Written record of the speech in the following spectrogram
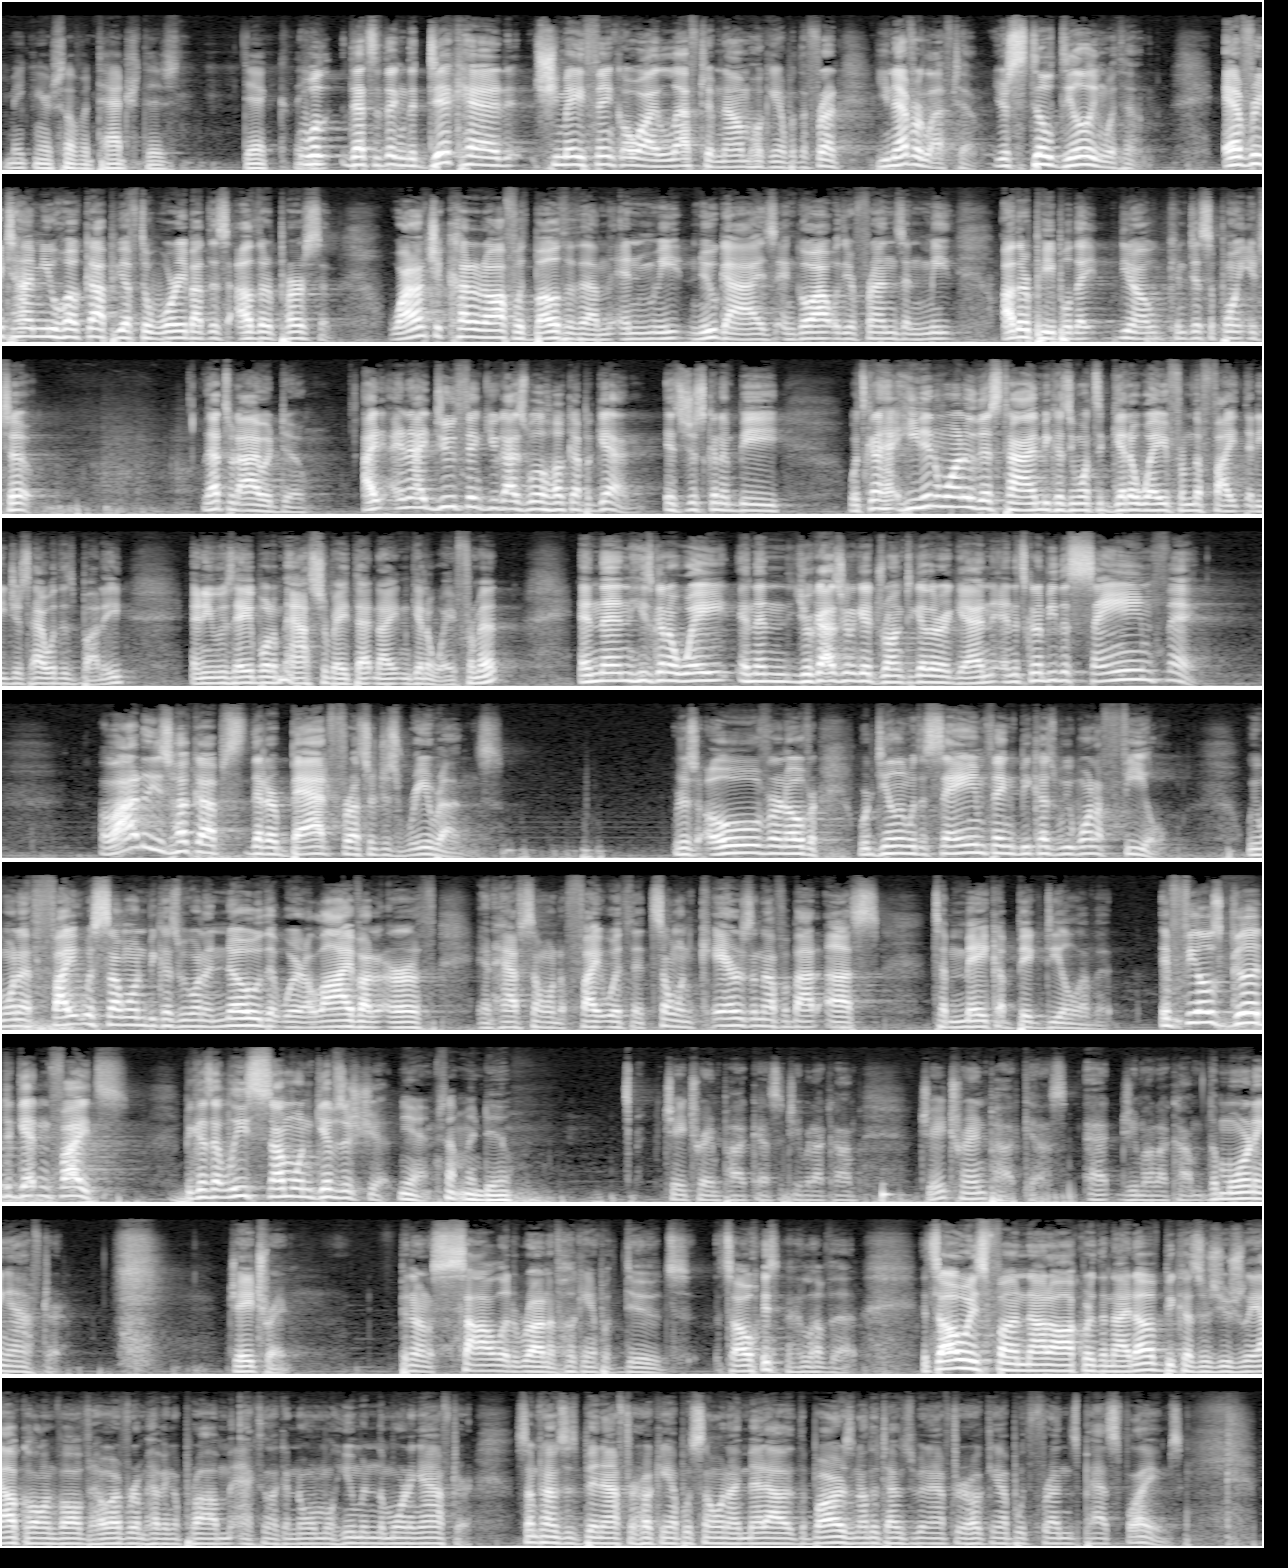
making yourself attached to this dick. well that's the thing the dickhead she may think oh i left him now i'm hooking up with a friend you never left him you're still dealing with him every time you hook up you have to worry about this other person why don't you cut it off with both of them and meet new guys and go out with your friends and meet other people that you know can disappoint you too That's what I would do. I and I do think you guys will hook up again. It's just going to be what's going to. Ha- he didn't want to this time because he wants to get away from the fight that he just had with his buddy, and he was able to masturbate that night and get away from it. And then he's going to wait, and then your guys are going to get drunk together again, and it's going to be the same thing. A lot of these hookups that are bad for us are just reruns. We're just over and over. We're dealing with the same thing because we want to feel. We want to fight with someone because we want to know that we're alive on earth and have someone to fight with, that someone cares enough about us to make a big deal of it. It feels good to get in fights because at least someone gives a shit. yeah, something to do. JTrain Podcast at gmail.com. JTrain Podcast at gmail.com. The morning after. JTrain. Been on a solid run of hooking up with dudes. It's always, I love that. It's always fun, not awkward the night of because there's usually alcohol involved. However, I'm having a problem acting like a normal human the morning after. Sometimes it's been after hooking up with someone I met out at the bars, and other times it's been after hooking up with friends past flames.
